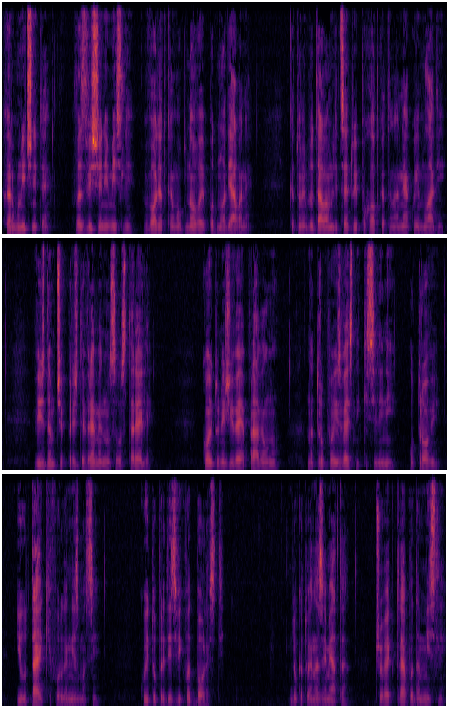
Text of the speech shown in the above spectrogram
Хармоничните, възвишени мисли водят към обнова и подмладяване. Като наблюдавам лицето и походката на някои млади, виждам, че преждевременно са остарели – който не живее правилно, натрупва известни киселини, отрови и отайки в организма си, които предизвикват болести. Докато е на земята, човек трябва да мисли,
